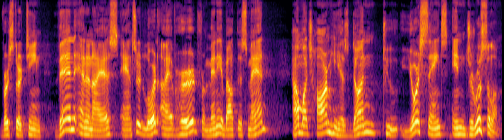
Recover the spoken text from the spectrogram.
Verse 13 then Ananias answered, Lord, I have heard from many about this man, how much harm he has done to your saints in Jerusalem.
